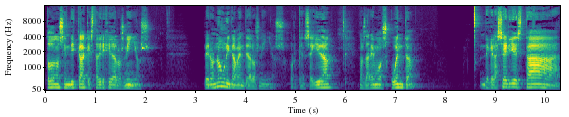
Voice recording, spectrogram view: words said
todo nos indica que está dirigida a los niños. Pero no únicamente a los niños, porque enseguida nos daremos cuenta de que la serie está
